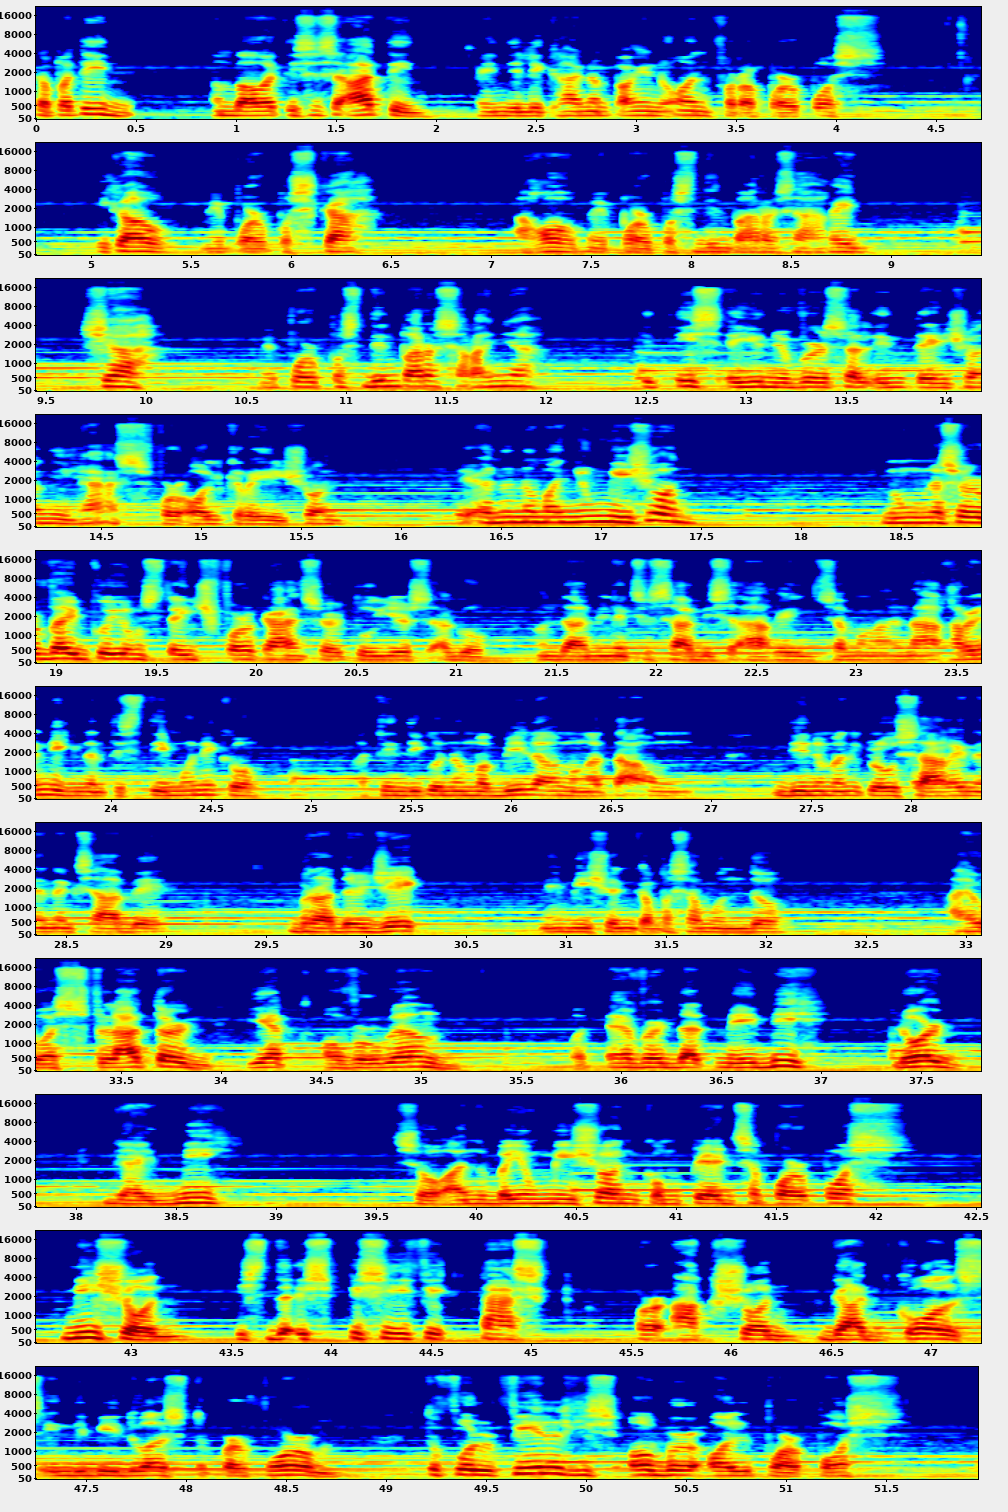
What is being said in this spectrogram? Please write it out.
Kapatid, ang bawat isa sa atin ay nilikha ng Panginoon for a purpose. Ikaw, may purpose ka. Ako, may purpose din para sa akin. Siya, may purpose din para sa kanya. It is a universal intention He has for all creation. Eh ano naman yung mission? Nung na-survive ko yung stage 4 cancer 2 years ago, ang dami nagsasabi sa akin sa mga nakakarinig ng testimony ko at hindi ko na mabilang ang mga taong hindi naman close sa akin na nagsabi, Brother Jake, may mission ka pa sa mundo. I was flattered yet overwhelmed. Whatever that may be, Lord, guide me. So ano ba yung mission compared sa purpose? Mission is the specific task or action God calls individuals to perform to fulfill His overall purpose.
